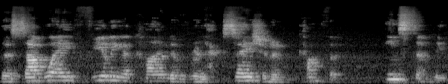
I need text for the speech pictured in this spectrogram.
the subway, feeling a kind of relaxation and comfort instantly.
